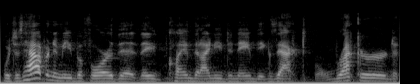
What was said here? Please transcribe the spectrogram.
which has happened to me before that they claim that I need to name the exact record,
